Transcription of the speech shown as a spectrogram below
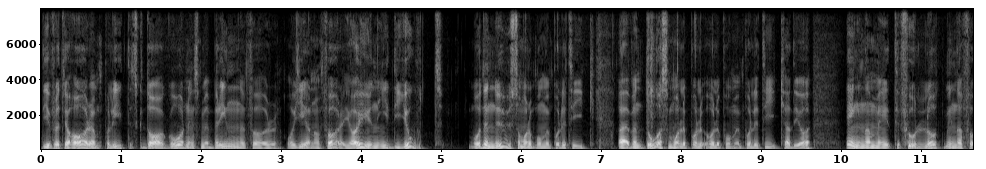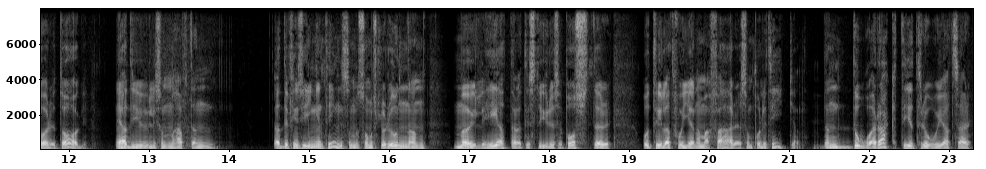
Det är för att jag har en politisk dagordning som jag brinner för att genomföra. Jag är ju en idiot. Både nu som håller på med politik och även då som håller på, håller på med politik hade jag ägnat mig till fullo åt mina företag. Jag hade ju liksom haft en ja, det finns ju ingenting som, som slår undan möjligheterna till styrelseposter och till att få igenom affärer som politiken. Den dåraktige tror ju att så här,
